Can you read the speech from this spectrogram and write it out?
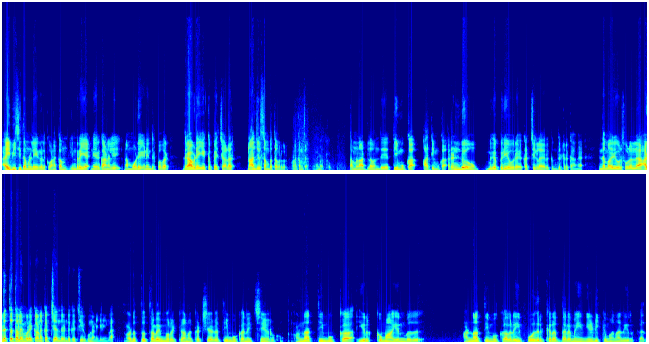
ஐபிசி தமிழ் நேயர்களுக்கு வணக்கம். இன்றைய நேர்காணலில் நம்மோடு இணைந்திருப்பவர் திராவிட இயக்க பேச்சாளர் நாஞ்சில் சம்பத் அவர்கள். வணக்கம் சார். வணக்கம். தமிழ்நாட்டில் வந்து திமுக அதிமுக ரெண்டும் மிகப்பெரிய ஒரு கட்சிகளாக இருந்துட்டு இருக்காங்க. இந்த மாதிரி ஒரு சூழல்ல அடுத்த தலைமுறைக்கான கட்சி அந்த ரெண்டு கட்சி இருக்கும்னு நினைக்கிறீங்களா? அடுத்த தலைமுறைக்கான கட்சியாக திமுக நிச்சயம் இருக்கும். அண்ணா திமுக இருக்குமா என்பது அண்ணா திமுகவில் இப்போது இருக்கிற தலைமை நீடிக்குமானால் இருக்காது.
